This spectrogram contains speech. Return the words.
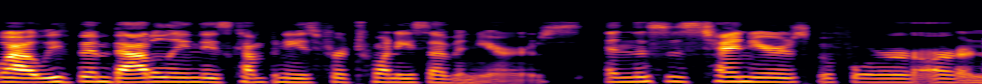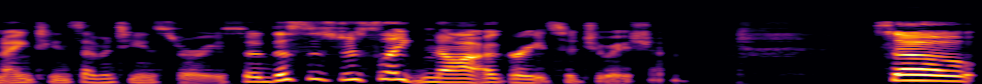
wow, we've been battling these companies for 27 years. And this is 10 years before our 1917 story. So this is just like not a great situation. So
